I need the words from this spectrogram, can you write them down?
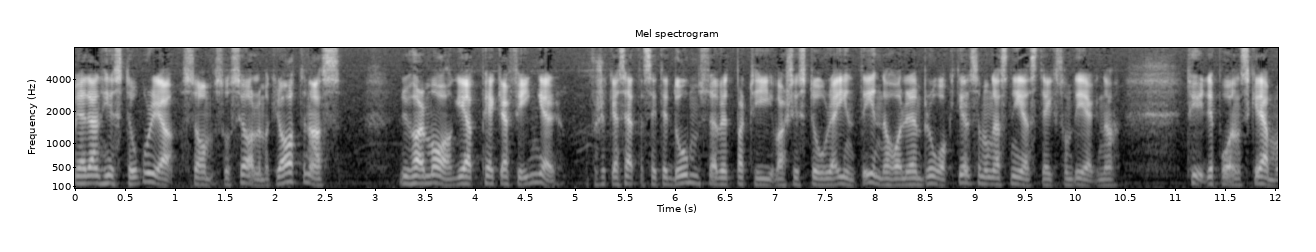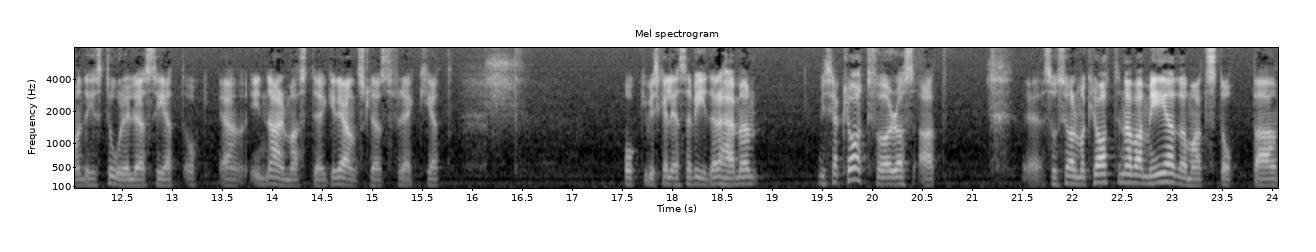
med en historia som Socialdemokraternas nu har mage att peka finger och försöka sätta sig till doms över ett parti vars historia inte innehåller en bråkdel så många snedsteg som det egna tyder på en skrämmande historielöshet och en i närmaste gränslös fräckhet. Och vi ska läsa vidare här men vi ska klart för oss att eh, Socialdemokraterna var med om att stoppa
